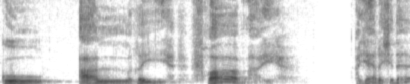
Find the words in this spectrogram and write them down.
Gå aldri fra meg. Han gjør ikke det.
